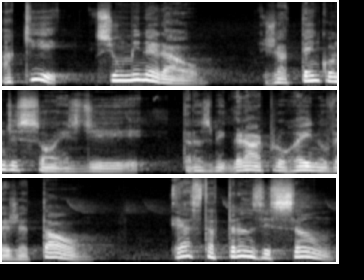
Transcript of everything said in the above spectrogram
aqui, se um mineral já tem condições de transmigrar para o reino vegetal, esta transição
